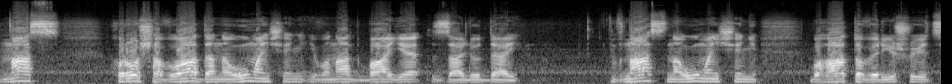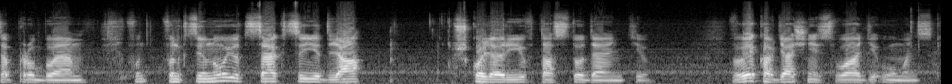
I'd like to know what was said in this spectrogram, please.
Нас хороша влада на Уманщині і вона дбає за людей. В нас на Уманщині багато вирішується проблем. Функціонують секції для школярів та студентів. Велика вдячність владі Уманській.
